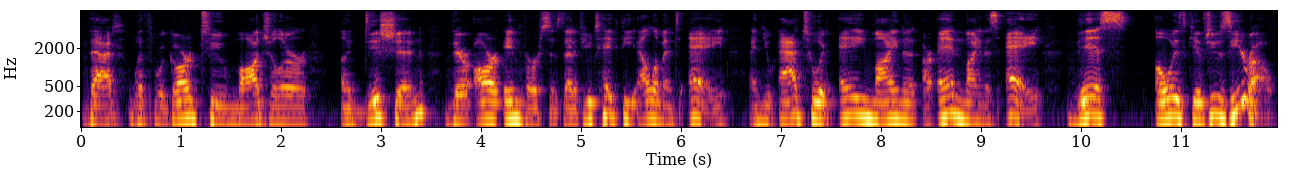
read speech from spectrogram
that with regard to modular addition, there are inverses that if you take the element a and you add to it a minus or n minus a, this always gives you zero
